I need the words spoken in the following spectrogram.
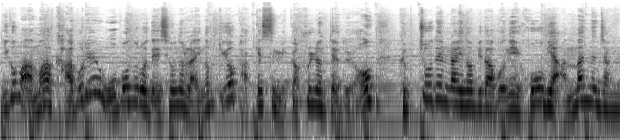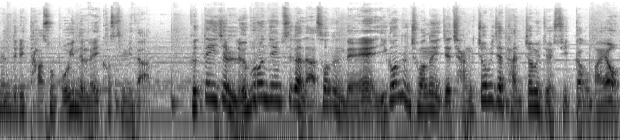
이건 아마 가브리엘 5번으로 내세우는 라인업 뛰어봤겠습니까 훈련 때도요 급조된 라인업이다 보니 호흡이 안 맞는 장면들이 다소 보이는 레이커스입니다. 그때 이제 르브론 제임스가 나서는데 이거는 저는 이제 장점이자 단점이 될 수 있다고 봐요.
